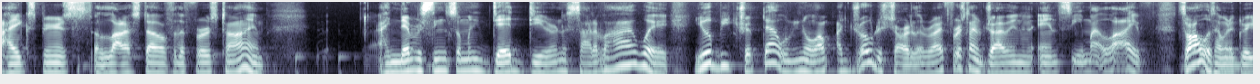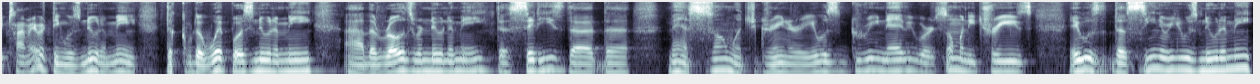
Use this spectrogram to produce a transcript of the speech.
I experienced a lot of stuff for the first time. I never seen so many dead deer on the side of a highway. You'll be tripped out. You know, I, I drove to Charlotte, right? First time driving an NC in my life. So I was having a great time. Everything was new to me. The, the whip was new to me. Uh, the roads were new to me. The cities, the, the, man, so much greenery. It was green everywhere. So many trees. It was, the scenery was new to me.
